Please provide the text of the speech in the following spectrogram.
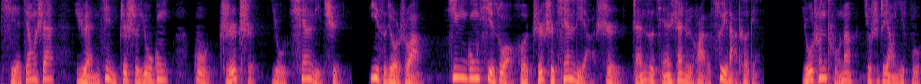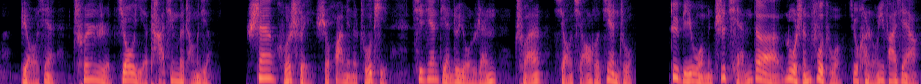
写江山远近之势幽工，故咫尺有千里去。意思就是说啊，精工细作和咫尺千里啊，是展子虔山水画的最大特点。《游春图》呢，就是这样一幅表现春日郊野踏青的场景，山和水是画面的主体，期间点缀有人、船、小桥和建筑。对比我们之前的《洛神赋图》，就很容易发现啊，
